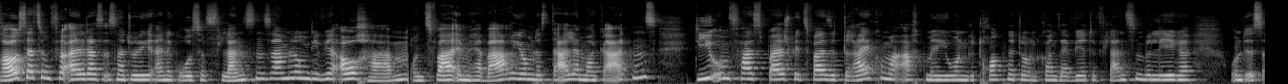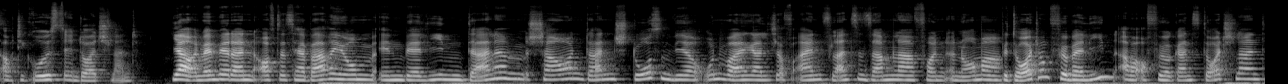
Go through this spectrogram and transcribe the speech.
Voraussetzung für all das ist natürlich eine große Pflanzensammlung, die wir auch haben, und zwar im Herbarium des Dahlemer Gartens. Die umfasst beispielsweise 3,8 Millionen getrocknete und konservierte Pflanzenbelege und ist auch die größte in Deutschland. Ja, und wenn wir dann auf das Herbarium in Berlin-Dahlem schauen, dann stoßen wir unweigerlich auf einen Pflanzensammler von enormer Bedeutung für Berlin, aber auch für ganz Deutschland,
